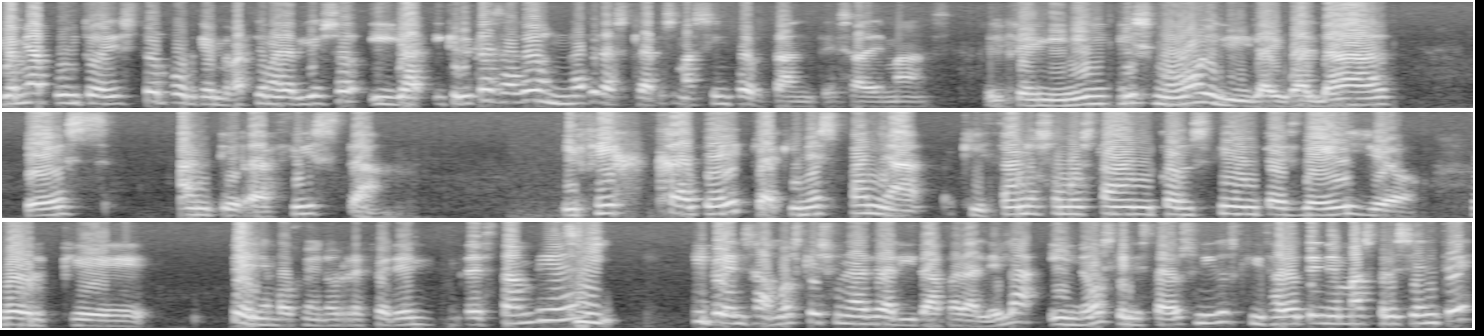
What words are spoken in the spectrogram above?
yo me apunto esto porque me parece maravilloso y, ya- y creo que has dado una de las claves más importantes, además. El feminismo y la igualdad es antirracista. Y fíjate que aquí en España quizá no somos tan conscientes de ello porque tenemos menos referentes también Sí, y pensamos que es una realidad paralela. Y no, es que en Estados Unidos quizá lo tienen más presente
